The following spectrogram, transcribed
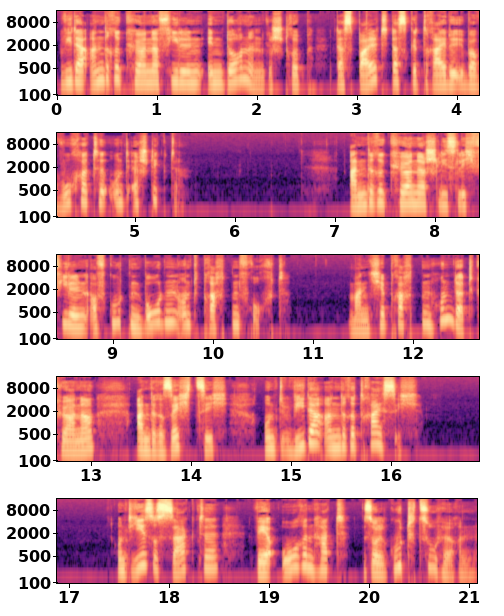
Wieder andere Körner fielen in Dornengestrüpp, das bald das Getreide überwucherte und erstickte. Andere Körner schließlich fielen auf guten Boden und brachten Frucht. Manche brachten hundert Körner, andere sechzig und wieder andere dreißig. Und Jesus sagte, wer Ohren hat, soll gut zuhören.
